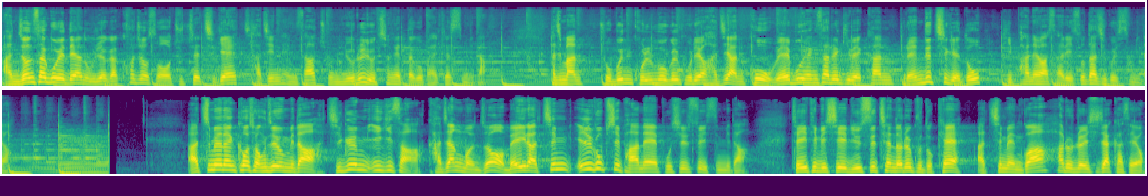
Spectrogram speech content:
안전사고에 대한 우려가 커져서 주최 측에 자진 행사 종료를 요청했다고 밝혔습니다. 하지만 좁은 골목을 고려하지 않고 외부 행사를 기획한 브랜드 측에도 비판의 화살이 쏟아지고 있습니다. 아침엔 앵커 정재우입니다. 지금 이 기사 가장 먼저 매일 아침 7시 반에 보실 수 있습니다. JTBC 뉴스 채널을 구독해 아침엔과 하루를 시작하세요.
